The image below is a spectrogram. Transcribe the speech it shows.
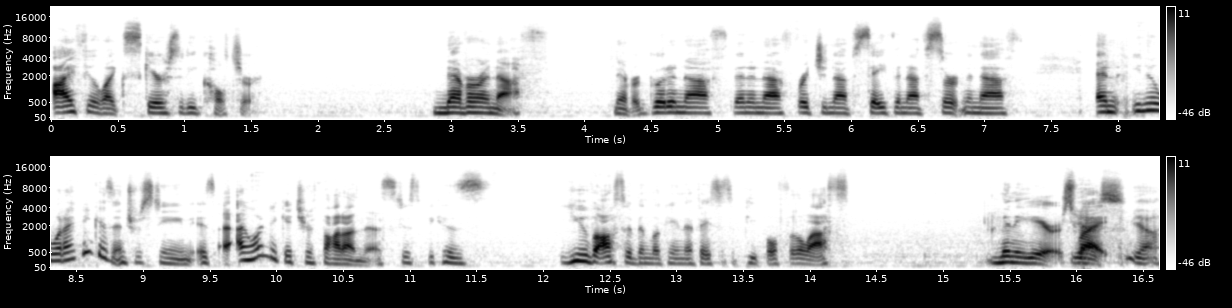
I feel like, scarcity culture. Never enough. Never good enough, thin enough, rich enough, safe enough, certain enough. And you know what I think is interesting is I- I wanted to get your thought on this, just because you've also been looking in the faces of people for the last many years, Yes, right? Yeah.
